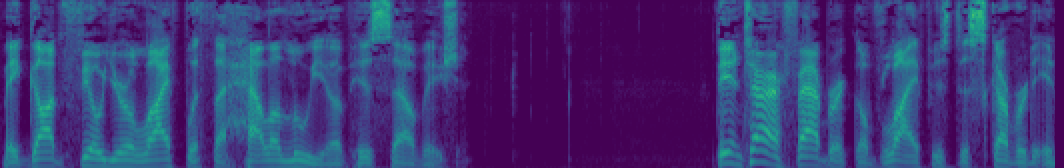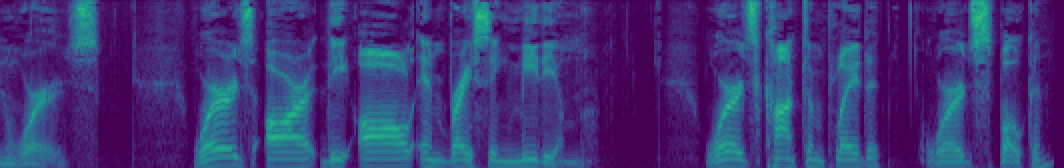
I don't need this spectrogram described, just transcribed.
May God fill your life with the hallelujah of His salvation. The entire fabric of life is discovered in words. Words are the all embracing medium. Words contemplated, words spoken,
